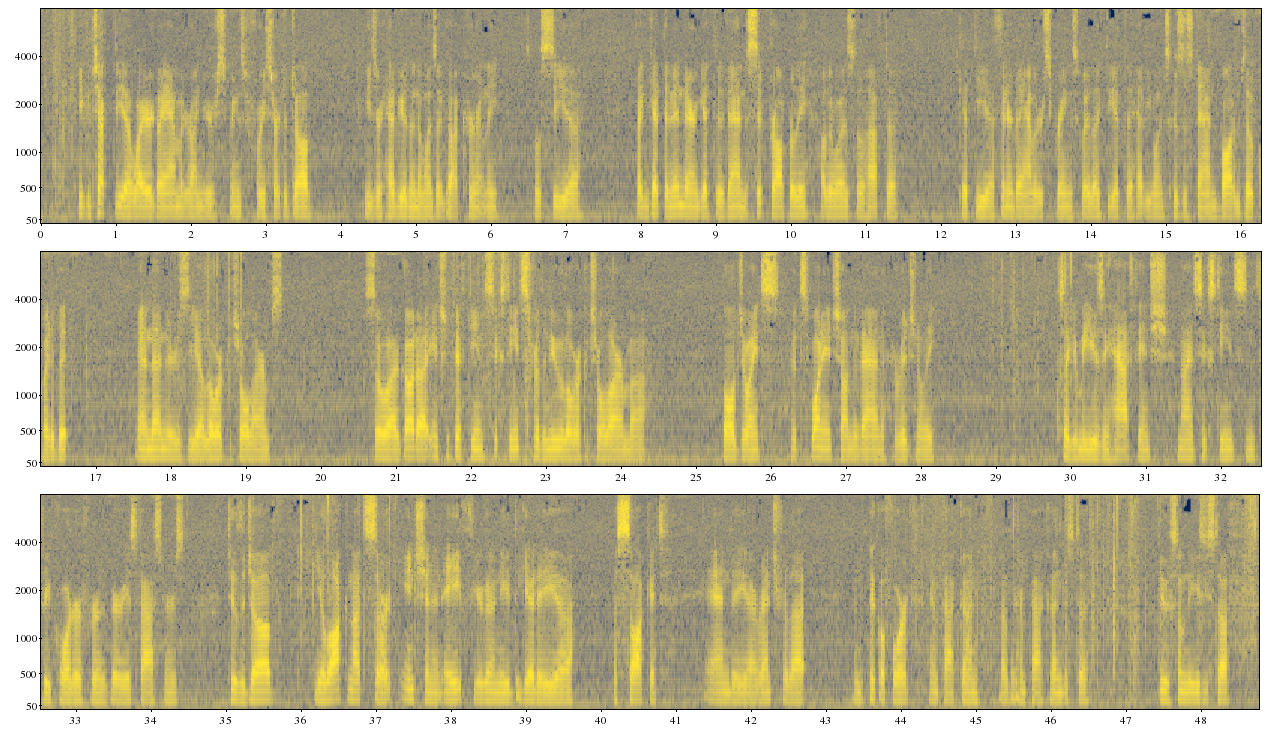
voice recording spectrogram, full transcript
You can check the uh, wire diameter on your springs before you start the job. These are heavier than the ones I've got currently. So we'll see uh, if I can get them in there and get the van to sit properly. Otherwise, we'll have to get the uh, thinner diameter springs, but I'd like to get the heavy ones because this fan bottoms out quite a bit. And then there's the uh, lower control arms. So I've got an inch and 15 sixteenths for the new lower control arm uh, ball joints. It's one inch on the van originally. Looks like you'll be using half inch, 9 sixteenths, and 3 quarter for various fasteners to the job. Your lock nuts are inch and an eighth. You're going to need to get a, uh, a socket and a uh, wrench for that and a pickle fork impact gun another impact gun just to do some of the easy stuff.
